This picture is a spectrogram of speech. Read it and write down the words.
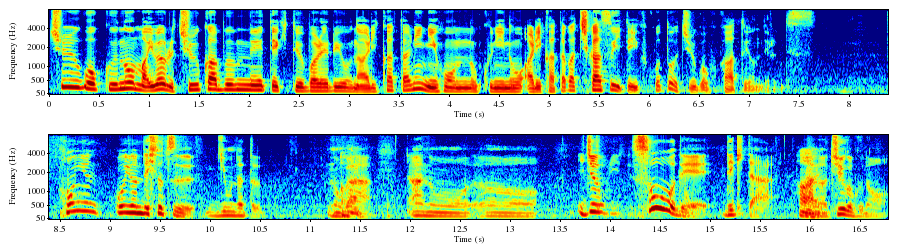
中国の、まあ、いわゆる中華文明的と呼ばれるようなあり方に日本の国のあり方が近づいていくことを中国化と呼んでるんです。本を読んで一つ疑問だったのが、はあのあ一応宋でできた、はい。あの中国の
